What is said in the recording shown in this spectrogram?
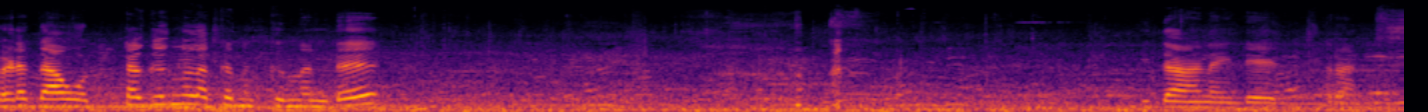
ഇവിടെ ദാ ഒട്ടകങ്ങളൊക്കെ നിൽക്കുന്നുണ്ട്. ഇതാണ് അതിന്റെ എൻട്രൻസ്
